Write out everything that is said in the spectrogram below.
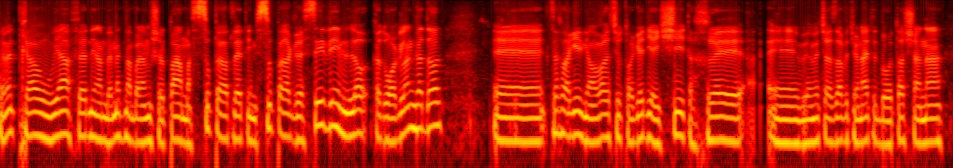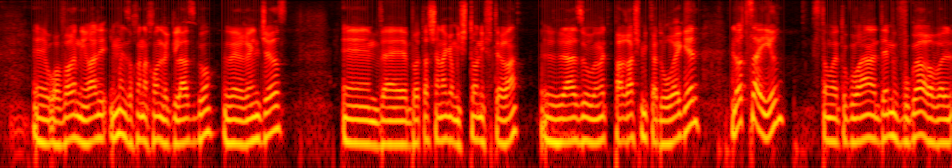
באמת בחירה ראויה, פרדיננד באמת מהבלמים של פעם, הסופר אתלטים, סופר אגרסיביים, לא כדורגלן גדול. אה, צריך להגיד, גם עבר איזושהי טרגדיה אישית אחרי אה, באמת שעזב את יונייטד באותה שנה. אה, הוא עבר נראה לי, אם אני זוכר נכון, לגלסגו, לריינג'רס, uh, ובאותה שנה גם אשתו נפטרה, ואז הוא באמת פרש מכדורגל. לא צעיר, זאת אומרת, הוא כבר היה די מבוגר, אבל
